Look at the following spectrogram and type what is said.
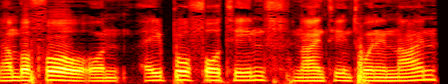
Number four, on April 14th, 1929,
